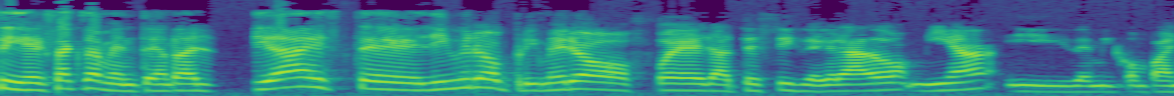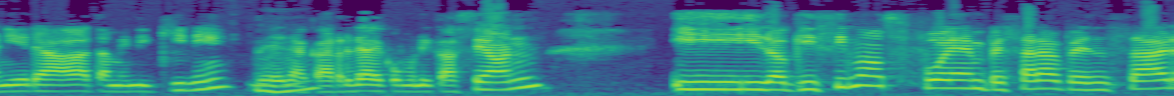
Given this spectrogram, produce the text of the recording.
Sí, exactamente. En realidad este libro primero fue la tesis de grado mía y de mi compañera Taminikini de la carrera de comunicación. Y lo que hicimos fue empezar a pensar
